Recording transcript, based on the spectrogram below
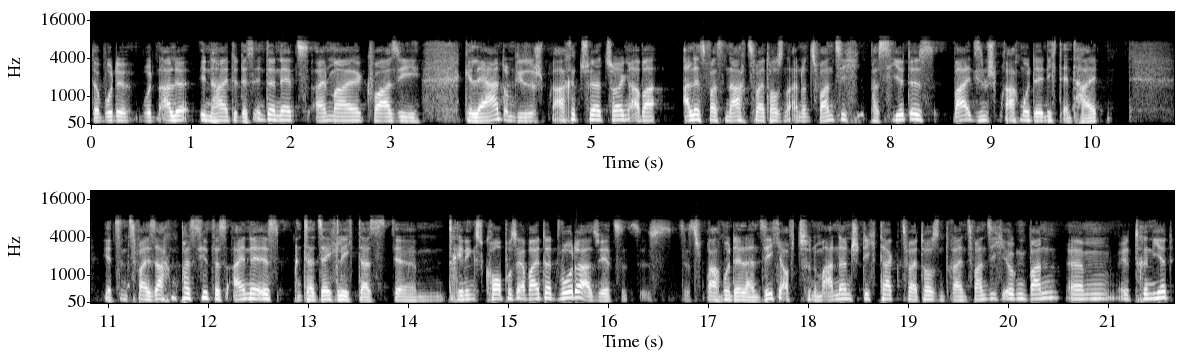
da wurde, wurden alle Inhalte des Internets einmal quasi gelernt, um diese Sprache zu erzeugen. Aber alles, was nach 2021 passiert ist, war in diesem Sprachmodell nicht enthalten. Jetzt sind zwei Sachen passiert. Das eine ist tatsächlich, dass der ähm, Trainingskorpus erweitert wurde. Also jetzt ist das Sprachmodell an sich auf zu einem anderen Stichtag 2023 irgendwann ähm, trainiert.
